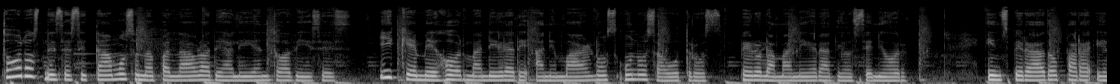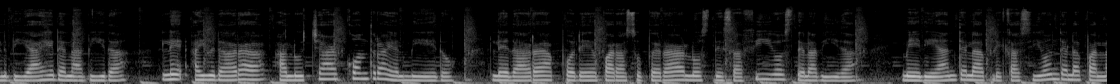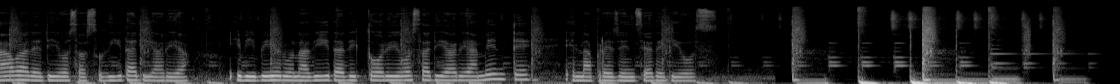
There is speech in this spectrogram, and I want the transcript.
Todos necesitamos una palabra de aliento a veces. Y qué mejor manera de animarnos unos a otros, pero la manera del Señor. Inspirado para el viaje de la vida, le ayudará a luchar contra el miedo, le dará poder para superar los desafíos de la vida mediante la aplicación de la palabra de Dios a su vida diaria y vivir una vida victoriosa diariamente en la presencia de Dios.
